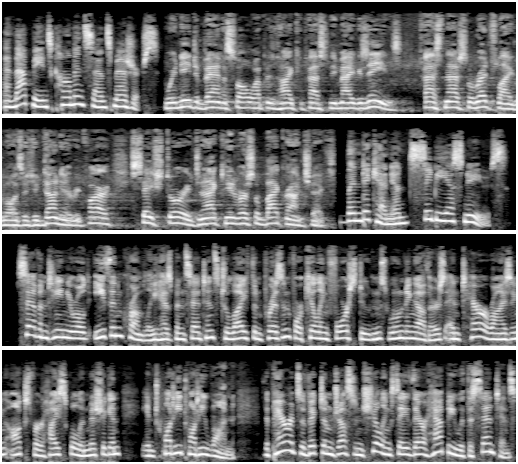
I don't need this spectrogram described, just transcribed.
And that means common sense measures. We need to ban assault weapons and high capacity magazines. Pass national red flag laws, as you've done here. Require safe storage and act universal background checks. Linda Kenyon, CBS News. 17 year old Ethan Crumbley has been sentenced to life in prison for killing four students, wounding others, and terrorizing Oxford High School in Michigan in 2021. The parents of victim Justin Schilling say they're happy with the sentence,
